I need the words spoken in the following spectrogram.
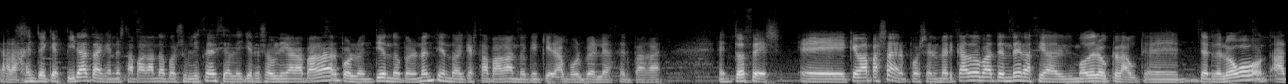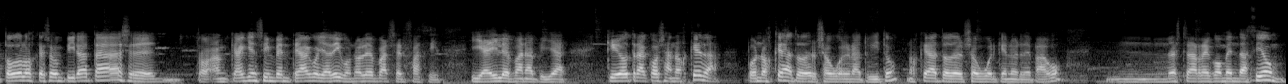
A la gente que es pirata, que no está pagando por su licencia, le quieres obligar a pagar, pues lo entiendo, pero no entiendo al que está pagando que quiera volver hacer pagar. Entonces, eh, ¿qué va a pasar? Pues el mercado va a tender hacia el modelo cloud. Eh, desde luego, a todos los que son piratas, eh, aunque alguien se invente algo, ya digo, no les va a ser fácil. Y ahí les van a pillar. ¿Qué otra cosa nos queda? Pues nos queda todo el software gratuito, nos queda todo el software que no es de pago. Mm, nuestra recomendación,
